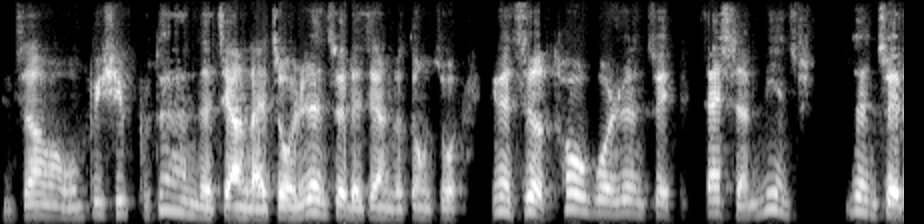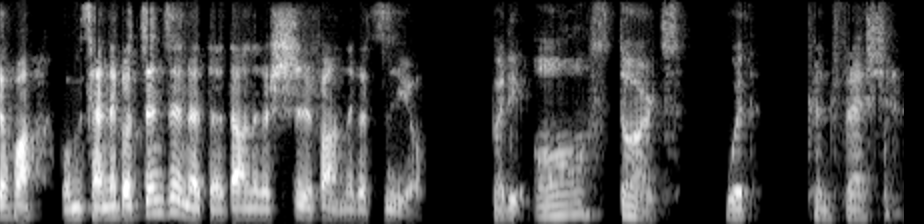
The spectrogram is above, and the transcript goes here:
你知道吗？我们必须不断的这样来做认罪的这样一个动作，因为只有透过认罪，在神面前认罪的话，我们才能够真正的得到那个释放、那个自由。 But it all starts with confession.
